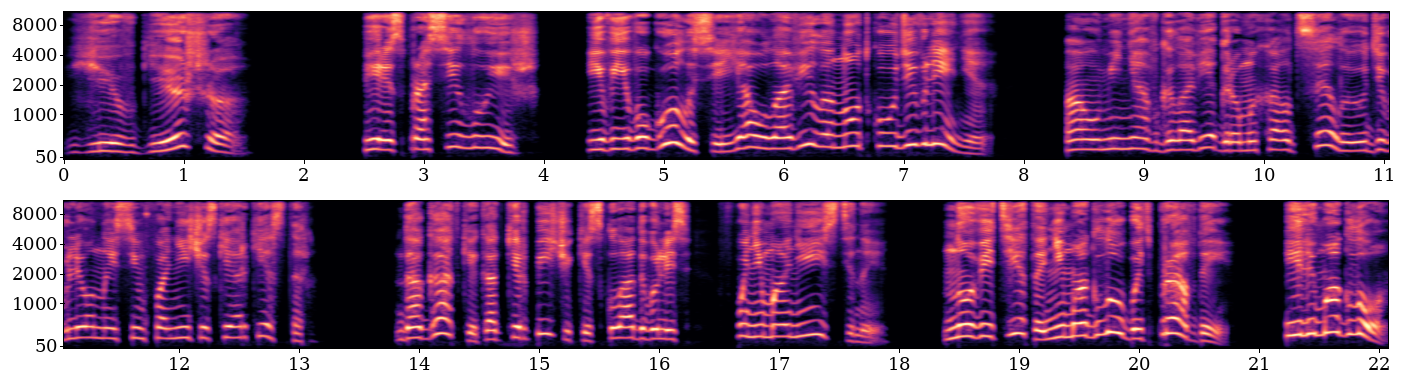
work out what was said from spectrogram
«Евгеша?» — переспросил Луиш и в его голосе я уловила нотку удивления. А у меня в голове громыхал целый удивленный симфонический оркестр. Догадки, как кирпичики, складывались в понимании истины. Но ведь это не могло быть правдой. Или могло?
